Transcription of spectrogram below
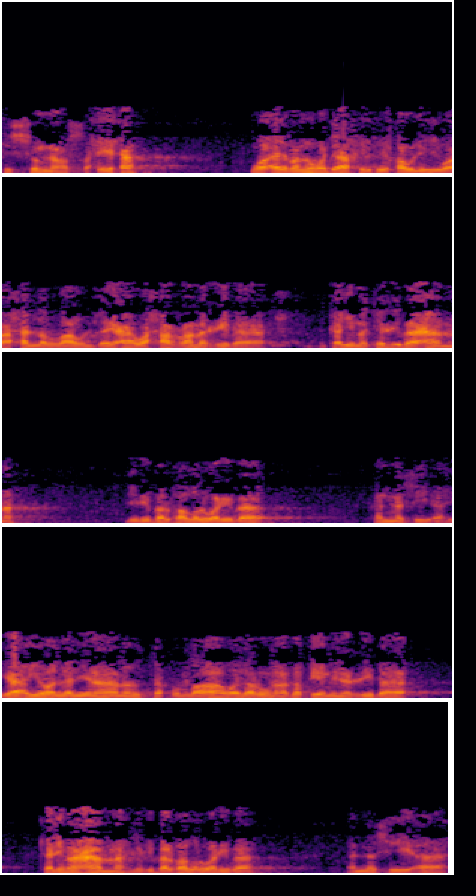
في السنة الصحيحة وأيضا هو داخل في قوله وأحل الله البيع وحرم الربا. كلمة الربا عامة لربا الفضل وربا النسيئة. يا أيها الذين آمنوا اتقوا الله وذروا ما بقي من الربا. كلمة عامة لربا الفضل وربا النسيئة.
